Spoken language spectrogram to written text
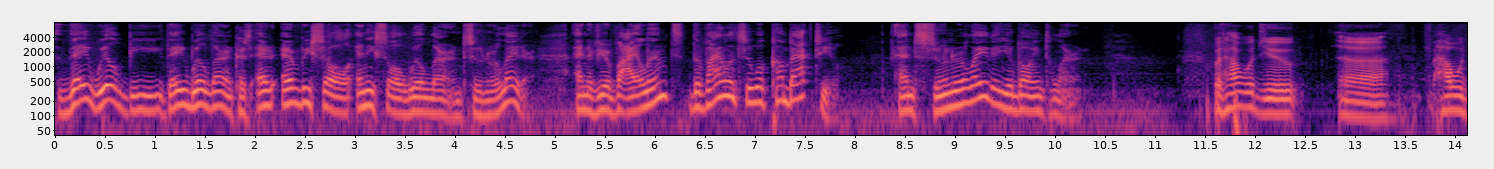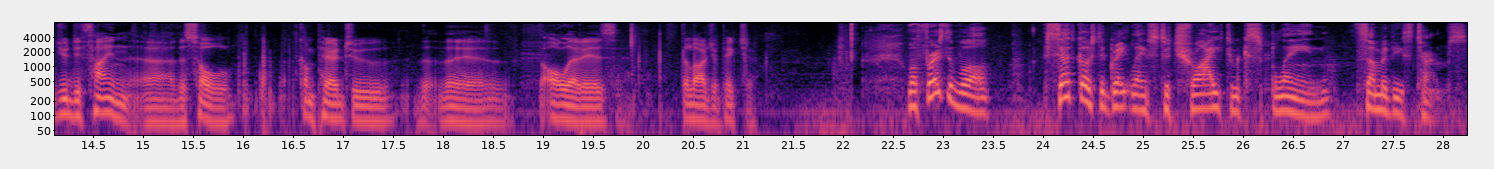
They will be. They will learn because every soul, any soul, will learn sooner or later. And if you're violent, the violence will come back to you, and sooner or later you're going to learn. But how would you uh, how would you define uh, the soul compared to the, the, the all that is, the larger picture? Well, first of all, Seth goes to great lengths to try to explain some of these terms,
